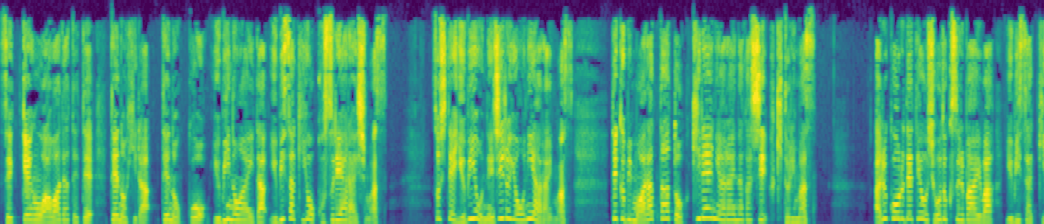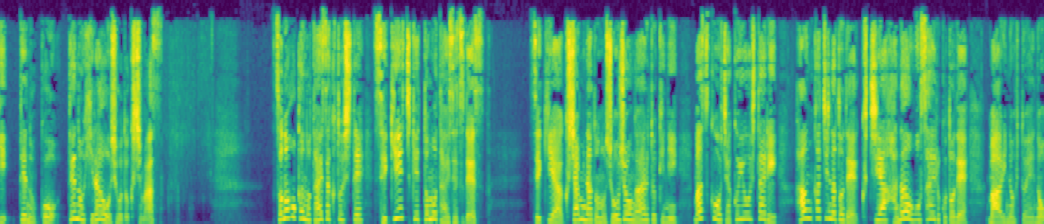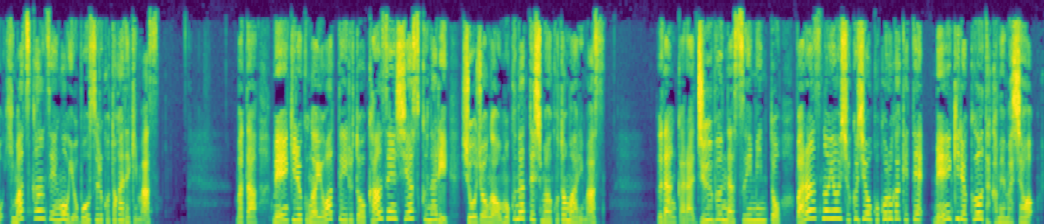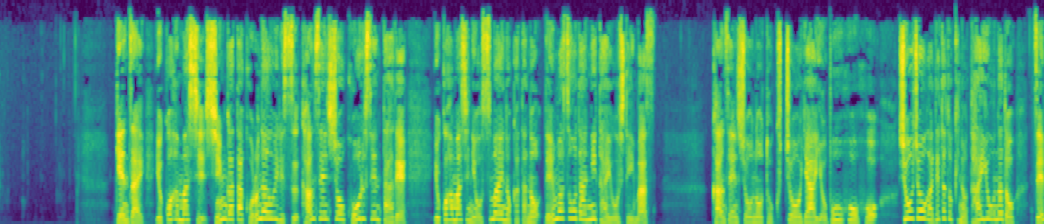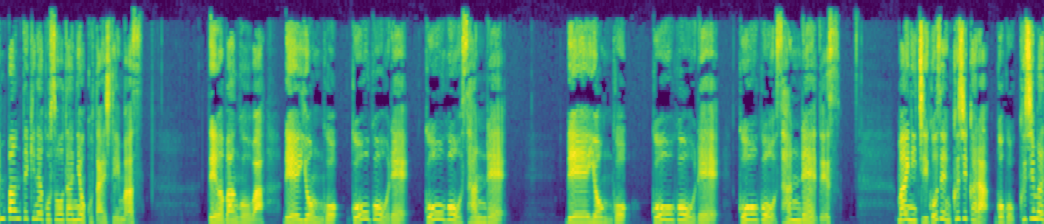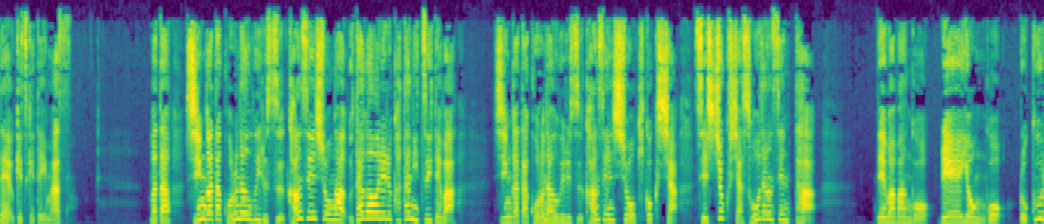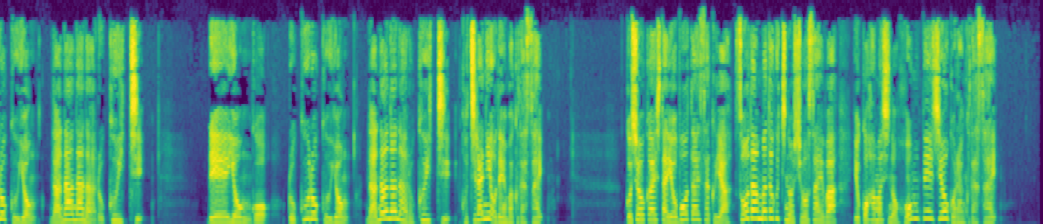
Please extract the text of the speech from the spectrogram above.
石鹸を泡立てて手のひら、手の甲、指の間、指先をこすり洗いします。そして指をねじるように洗います。手首も洗った後、きれいに洗い流し拭き取ります。アルコールで手を消毒する場合は、指先、手の甲、手のひらを消毒します。その他の対策として、咳エチケットも大切です。咳やくしゃみなどの症状があるときにマスクを着用したり、ハンカチなどで口や鼻を押さえることで、周りの人への飛沫感染を予防することができます。また、免疫力が弱っていると感染しやすくなり、症状が重くなってしまうこともあります。普段から十分な睡眠とバランスの良い食事を心がけて免疫力を高めましょう。現在、横浜市新型コロナウイルス感染症コールセンターで、横浜市にお住まいの方の電話相談に対応しています。感染症の特徴や予防方法、症状が出た時の対応など、全般的なご相談にお答えしています。電話番号は045-550-5530 045-550-5530です。毎日午前9時から午後9時まで受け付けています。また、新型コロナウイルス感染症が疑われる方については、新型コロナウイルス感染症帰国者接触者相談センター、電話番号045-664-7761 045-664-7761こちらにお電話ください。ご紹介した予防対策や相談窓口の詳細は横浜市のホームページをご覧ください。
